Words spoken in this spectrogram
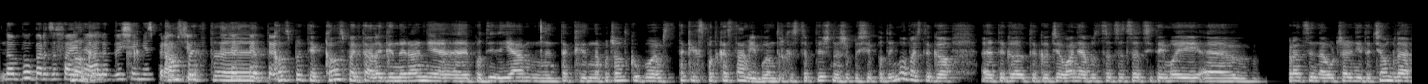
no, był bardzo fajny, no, ale by się nie sprawdził. Konspekt, e, konspekt jak konspekt, ale generalnie pod, ja tak na początku byłem, tak jak z podcastami, byłem trochę sceptyczny, żeby się podejmować tego, tego, tego działania, bo z tej mojej pracy na uczelni to ciągle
